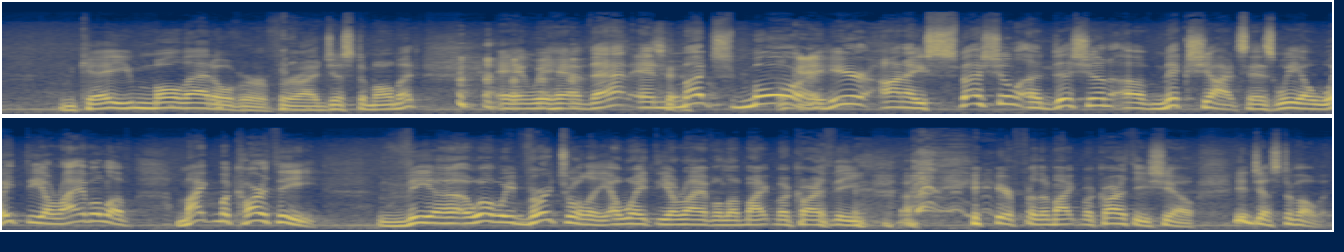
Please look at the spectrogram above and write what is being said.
Okay, you mull that over for uh, just a moment. And we have that and much more okay. here on a special edition of Mick Shots as we await the arrival of Mike McCarthy via, well, we virtually await the arrival of Mike McCarthy uh, here for the Mike McCarthy Show in just a moment.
